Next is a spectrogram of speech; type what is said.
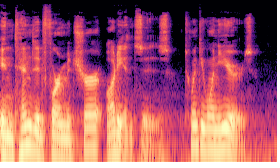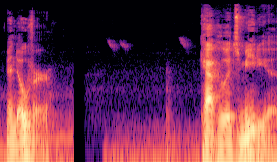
Intended for mature audiences, 21 years and over. Kaplowitz Media,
